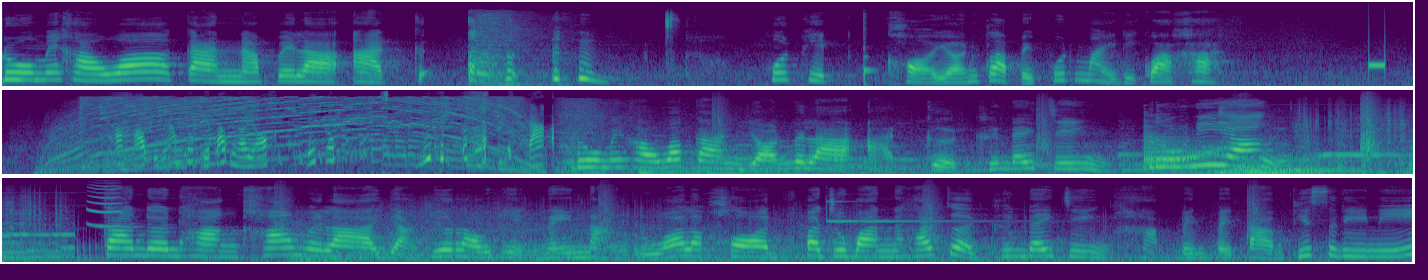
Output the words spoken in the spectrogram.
รู้ไหมคะว่าการนับเวลาอาจ พูดผิดขอย้อนกลับไปพูดใหม่ดีกว่าค่ะ รู้ไหมคะว่าการย้อนเวลาอาจเกิดขึ้นได้จริง รู้นี่ยัง การเดินทางข้ามเวลาอย่างที่เราเห็นในหนังหรือว่าละคร ปัจจุบันนะคะเกิดขึ้นได้จริง หากเป็นไปตามทฤษฎีนี้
